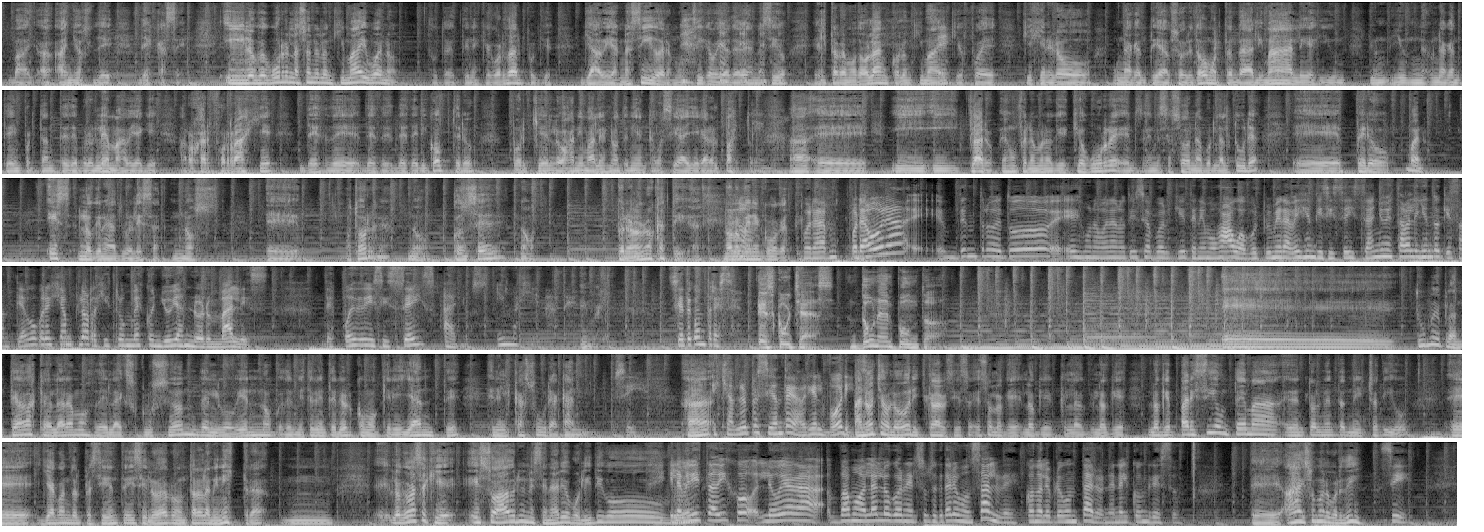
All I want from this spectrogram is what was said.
años de, de escasez. Y lo que ocurre en la zona Lonquimay, bueno, tú te tienes que acordar porque ya habías nacido, eras muy chica, pero ya te habías nacido, el terremoto blanco Lonquimay, sí. que fue, que generó una cantidad, sobre todo mortandad de animales y, un, y, un, y una, una, cantidad importante de problemas. Había que arrojar forraje desde, desde, desde helicóptero porque los animales no tenían capacidad de llegar al pasto. ¿ah? Eh, y, y, claro, es un fenómeno que, que ocurre en, en, esa zona por la altura, eh, pero bueno, es lo que la naturaleza nos eh, otorga, no, concede, no. Pero no nos castiga, no, no lo miren como castigo. Por, a, por, ahora, eh, dentro de todo, es una buena noticia porque tenemos agua. Por primera vez en 16 años estaba leyendo que Santiago, por ejemplo, registra un mes con lluvias normales. Después de 16 años. Imagínate. Imagínate. 7 con 13. Escuchas, Duna en punto. Eh, tú me planteabas que habláramos de la exclusión del gobierno, del Ministerio del Interior como querellante en el caso Huracán. Sí. ¿Ah? Es que habló el presidente Gabriel Boric. Anoche habló Boric, claro, sí, eso, eso es lo que, lo que, lo, lo, que, lo que parecía un tema eventualmente administrativo. Eh, ya cuando el presidente dice, le voy a preguntar a la ministra, mmm, eh, lo que pasa es que eso abre un escenario político. Y la ministra dijo, le voy a, vamos a hablarlo con el subsecretario González, cuando le preguntaron en el Congreso. Eh, ah, eso me lo perdí. Sí.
